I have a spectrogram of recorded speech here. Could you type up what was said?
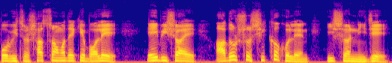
পবিত্র শাস্ত্র আমাদেরকে বলে, এই বিষয়ে আদর্শ শিক্ষক হলেন ঈশ্বর নিজে।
